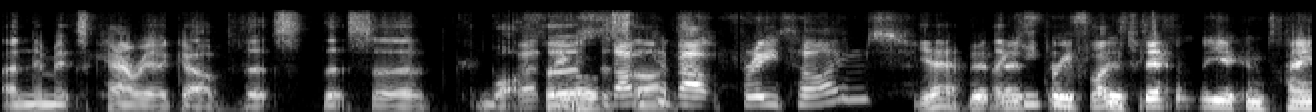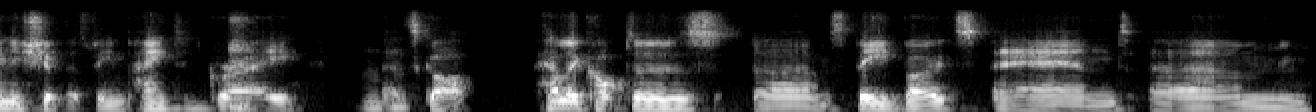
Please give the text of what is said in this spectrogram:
a Nimitz carrier gov that's that's a what a But third they've sunk about three times. yeah, There- they There's, keep there's- there's definitely a container ship that's been painted grey. Mhm. That's got helicopters, um, speedboats, and um,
